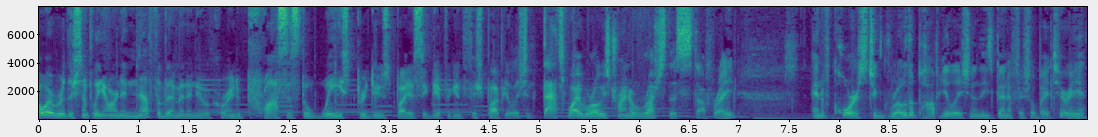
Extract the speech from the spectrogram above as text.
However, there simply aren't enough of them in a new aquarium to process the waste produced by a significant fish population. That's why we're always trying to rush this stuff, right? And of course, to grow the population of these beneficial bacteria,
